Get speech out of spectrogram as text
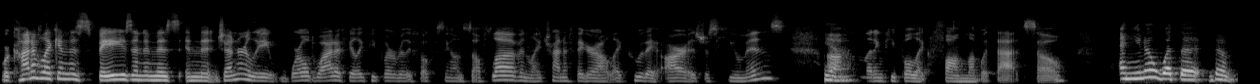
we're kind of like in this phase and in this in the generally worldwide, I feel like people are really focusing on self-love and like trying to figure out like who they are as just humans um, letting people like fall in love with that. So and you know what the the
